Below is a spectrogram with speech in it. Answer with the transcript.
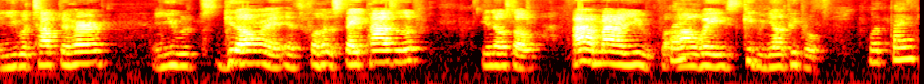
and you would talk to her, and you would get on and, and for her to stay positive. You know, so I admire you for Thank- always keeping young people Well, thank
